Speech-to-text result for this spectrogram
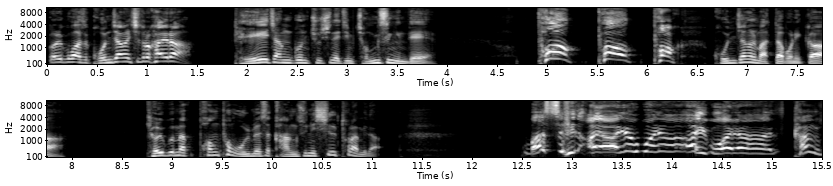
끌고 와서 곤장을 치도록 하여라. 대장군 출신의 지금 정승인데 퍽! 퍽! 퍽! 곤장을 맞다 보니까 결국 막 펑펑 울면서 강순이 실토합니다. 맞습니다. 아야, 아야, 뭐야. 아이고, 아야. 강,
